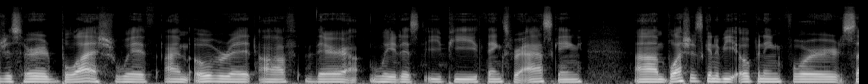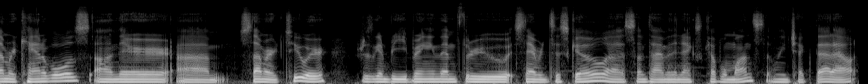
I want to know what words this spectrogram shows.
just heard Blushh with I'm Over It off their latest EP. Thanks for asking. Um, Blushh is going to be opening for Summer Cannibals on their um, summer tour, which is going to be bringing them through San Francisco uh, sometime in the next couple months. Definitely check that out.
